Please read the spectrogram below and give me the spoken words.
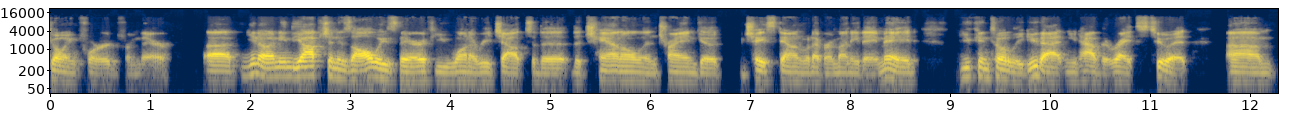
going forward from there. Uh, you know, I mean, the option is always there if you want to reach out to the the channel and try and go chase down whatever money they made. You can totally do that, and you'd have the rights to it. Um,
